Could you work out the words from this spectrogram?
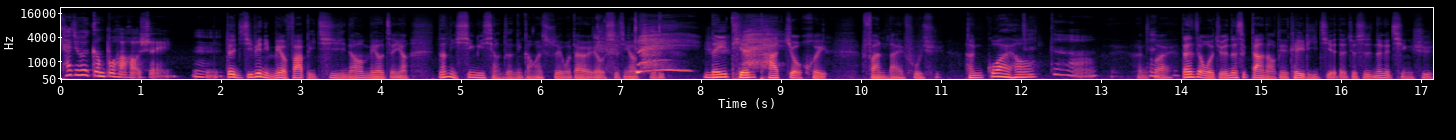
他就会更不好好睡。嗯，对，即便你没有发脾气，然后没有怎样，然后你心里想着你赶快睡，我待会有事情要处理，那一天他就会翻来覆去，很怪哦，真的，很怪。但是我觉得那是大脑也可以理解的，就是那个情绪。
